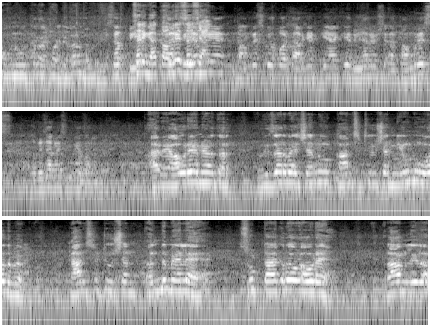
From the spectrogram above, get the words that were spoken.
ಅವನು ಉತ್ತರ ಕೊಟ್ಟಿಲ್ಲ ಕಾಂಗ್ರೆಸ್ ರಿಸರ್ವೇಶನ್ ಅರೆ ಅವ್ರೇನು ಹೇಳ್ತಾರೆ? ರಿಸರ್ವೇಶನ್ ಕಾನ್ಸ್ಟಿಟ್ಯೂಷನ್ ನೀವು ಓದಬೇಕು. ಕಾನ್ಸ್ಟಿಟ್ಯೂಷನ್ ತಂದ ಮೇಲೆ ಸುಟ್ಟಾಕಿದವ್ರು ಅವರೇ. ರಾಮಲೀಲಾ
